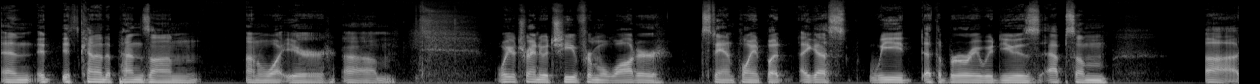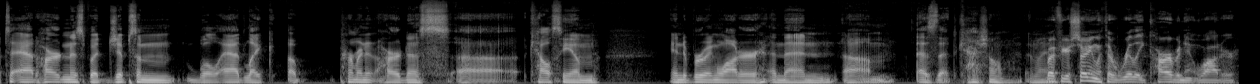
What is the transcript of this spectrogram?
and it, it kind of depends on on what you're um, what you're trying to achieve from a water standpoint. But I guess we at the brewery would use Epsom uh, to add hardness, but gypsum will add like a permanent hardness, uh, calcium into brewing water, and then um, as that gosh, oh, am I? But if you're starting with a really carbonate water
